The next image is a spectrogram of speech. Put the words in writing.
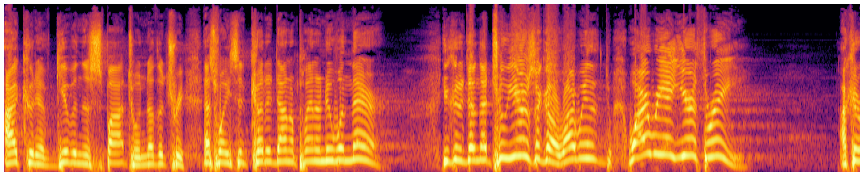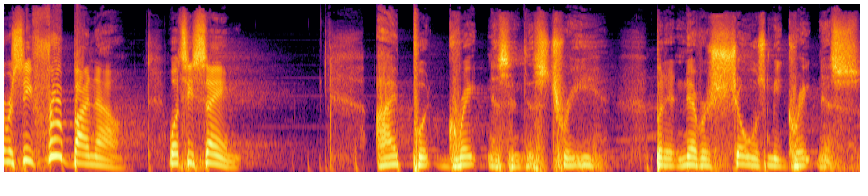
I could have given this spot to another tree. That's why he said, cut it down and plant a new one there. You could have done that two years ago. Why are we, why are we at year three? I could have received fruit by now. What's he saying? I put greatness in this tree, but it never shows me greatness.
